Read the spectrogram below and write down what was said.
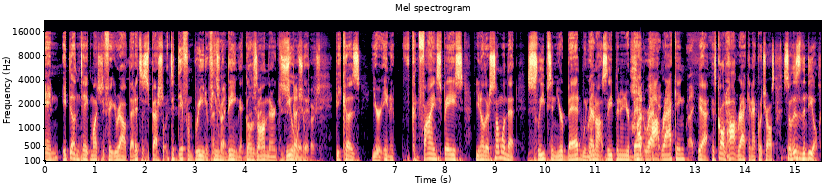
And it doesn't take much to figure out that it's a special, it's a different breed of human right. being that goes right. on there and can deal with it person. because you're in a confined space. You know, there's someone that sleeps in your bed when you're not sleeping in your bed. Hot racking. racking. Right. Yeah, it's called hot racking, Echo Charles. So this is the deal,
